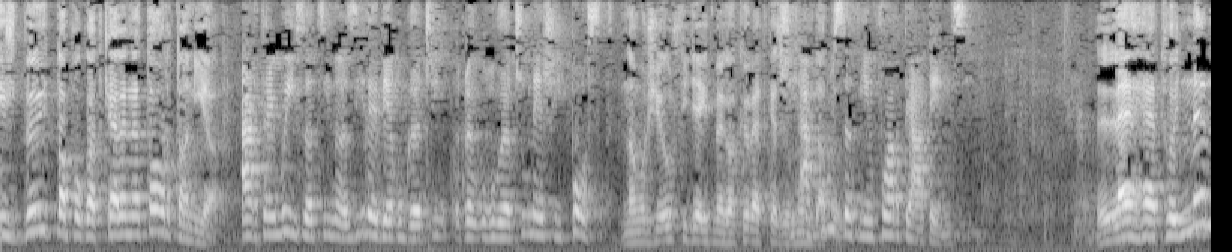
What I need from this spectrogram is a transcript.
és bőjtnapokat kellene tartania. Ar trebui să țină zile de rugăci- rugăciune și post. Na most jól figyeljük meg a következő Și acum să mondatot. fim foarte atenți. Lehet, hogy nem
